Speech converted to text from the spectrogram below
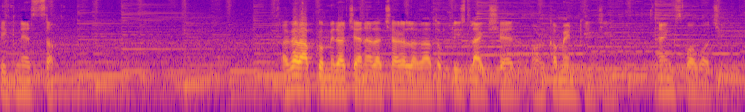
थिकनेस सब। अगर आपको मेरा चैनल अच्छा लगा तो प्लीज़ लाइक शेयर और कमेंट कीजिए। Thanks for watching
